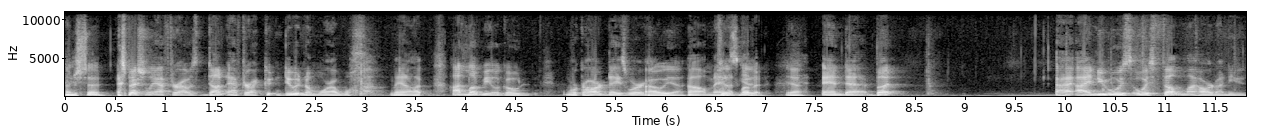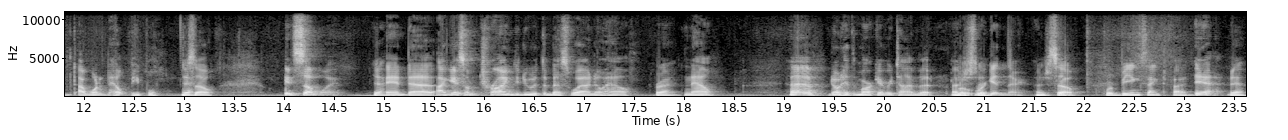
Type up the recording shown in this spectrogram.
Understood. especially after I was done, after I couldn't do it no more. I, man, I, I'd love to be able to go work a hard day's work. Oh, yeah. Oh man, Feels I'd love good. it. Yeah. And uh, but I, I knew always always felt in my heart I needed I wanted to help people. Yeah. So in some way. Yeah. And uh, I guess I'm trying to do it the best way I know how. Right. Now, uh, don't hit the mark every time, but Understood. we're getting there. Understood. So we're being sanctified. Yeah. Yeah.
